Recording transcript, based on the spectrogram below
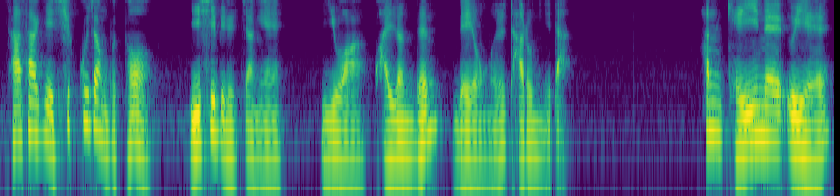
사사기 19장부터 21장에 이와 관련된 내용을 다룹니다. 한 개인에 의해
